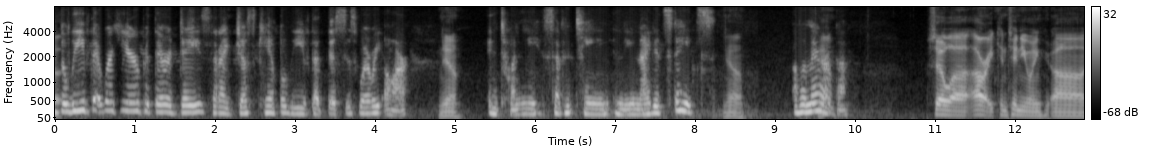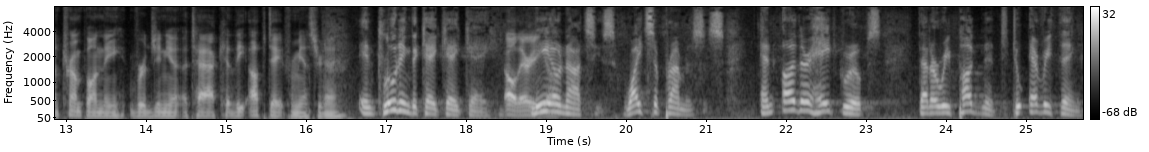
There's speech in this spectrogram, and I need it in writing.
uh, believe that we're here, but there are days that I just can't believe that this is where we are yeah, in 2017 in the United States yeah. of America. So, uh, all right, continuing. Uh, Trump on the Virginia attack. The update from yesterday. including the KKK, Oh, there you neo go. Nazis, white supremacists, and other hate groups that are repugnant to everything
